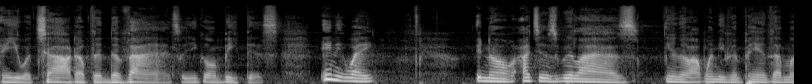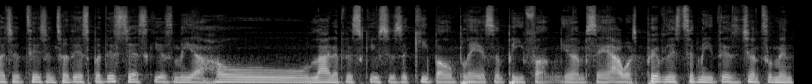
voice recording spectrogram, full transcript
and you a child of the divine, so you're gonna beat this. Anyway, you know, I just realized, you know, I wasn't even paying that much attention to this, but this just gives me a whole lot of excuses to keep on playing some P Funk. You know what I'm saying? I was privileged to meet this gentleman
